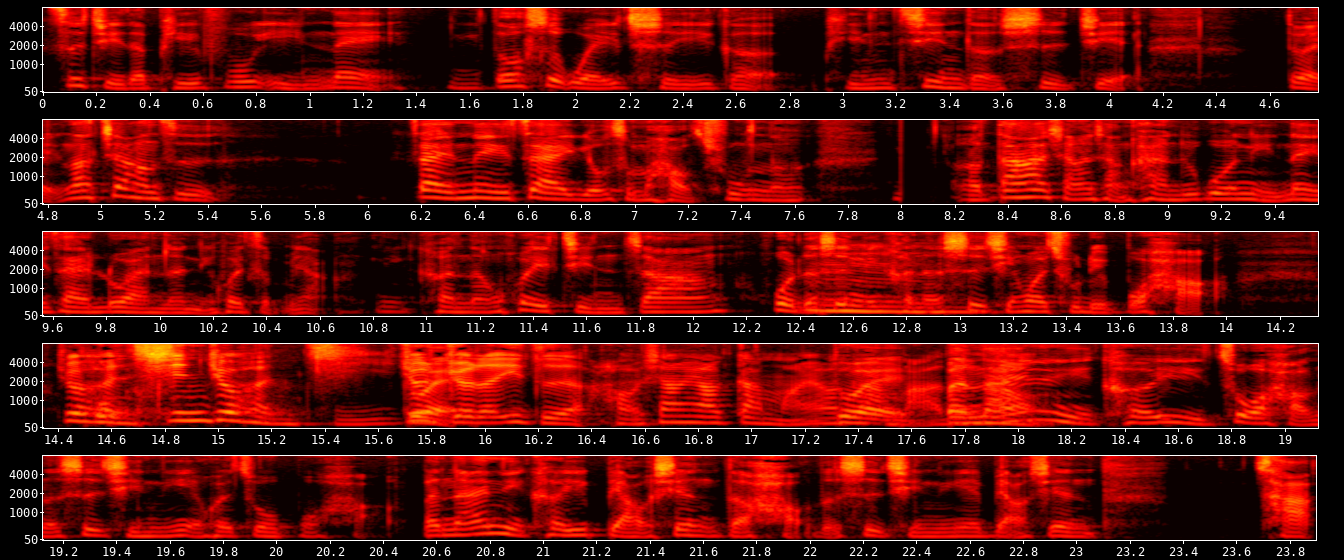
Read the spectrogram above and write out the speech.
自己的皮肤以内，你都是维持一个平静的世界。对，那这样子在内在有什么好处呢？呃，大家想想看，如果你内在乱了，你会怎么样？你可能会紧张，或者是你可能事情会处理不好，嗯、就很心就很急，就觉得一直好像要干嘛要干嘛。本来你可以做好的事情，你也会做不好；本来你可以表现得好的事情，你也表现。差，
